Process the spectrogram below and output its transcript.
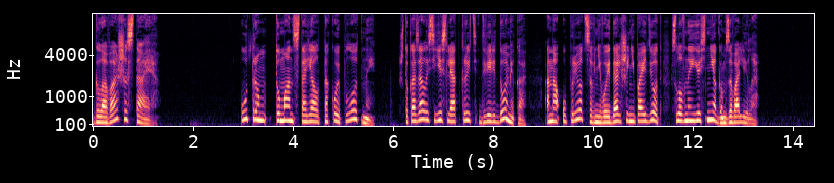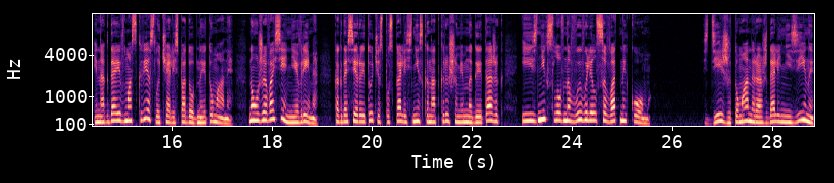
Глава шестая. Утром туман стоял такой плотный, что казалось, если открыть дверь домика, она упрется в него и дальше не пойдет, словно ее снегом завалило. Иногда и в Москве случались подобные туманы, но уже в осеннее время, когда серые тучи спускались низко над крышами многоэтажек, и из них словно вывалился ватный ком — Здесь же туманы рождали низины,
